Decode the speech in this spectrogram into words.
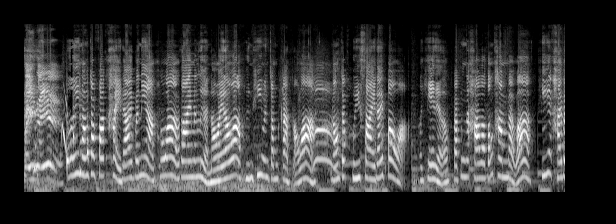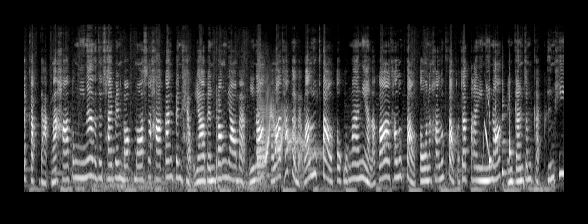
ไปยังไงอะเอ้ยน้องจะฟักไข่ได้ปะเนี่ย เพราะว่าทรายมันเหลือน้อยแล้วอะพื้นที่มันจำกัดแล้วอะน้องจะคุยทรายได้เปล่าอะโอเคเดี๋ยวแป๊บนึงนะคะ เราต้องทำแบบว่าที่คล้ายๆแบบกับดักนะคะ ตรงนี้น่าเราจะใช้เป็นบล็อกมอสนะคะ กั้นเป็นแถวยาวเป็นร่องยาวแบบนี้เนาะเพราะว่าถ้าเกิดแบบว่าลูกเต่าตกลงมาเนี่ยแล้วก็ถ้าลูกเต่าโตนะคะ ลูกเต่าก็จะตายในนี้เนาะเป็นการจำกัดพื้นที่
